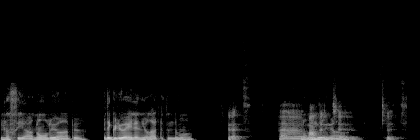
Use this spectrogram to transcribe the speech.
nasıl ya? Ne oluyor abi? Bir de gülüyor eğleniyorlar dedin değil mi o? Evet. Ee, Ne Mandarince ya? evet.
